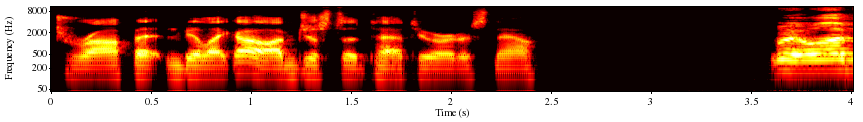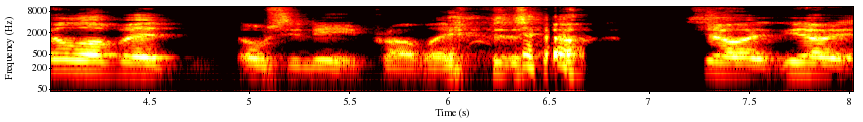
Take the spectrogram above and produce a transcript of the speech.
drop it and be like, oh, I'm just a tattoo artist now. Right. Well, I'm a little bit OCD, probably. so, so, you know,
